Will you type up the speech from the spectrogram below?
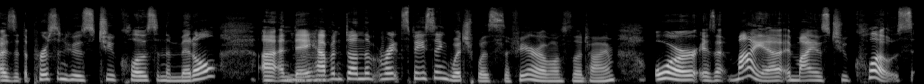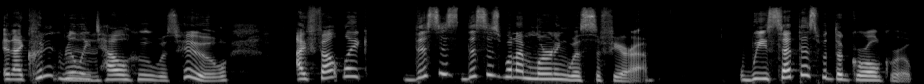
is it the person who's too close in the middle uh, and they Mhm. haven't done the right spacing, which was Sapphira most of the time? Or is it Mhi'ya and Mhi'ya's too close? And I couldn't really Mm. tell who was who. I felt like this is this is what I'm learning with Sapphira we said this with the girl group.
